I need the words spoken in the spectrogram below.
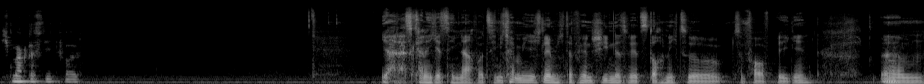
Ich mag das Lied voll. Ja, das kann ich jetzt nicht nachvollziehen. Ich habe mich nämlich dafür entschieden, dass wir jetzt doch nicht zu, zum VfB gehen. Ähm,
